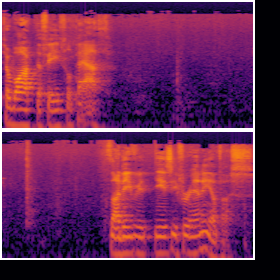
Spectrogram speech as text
to walk the faithful path. It's not even easy for any of us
